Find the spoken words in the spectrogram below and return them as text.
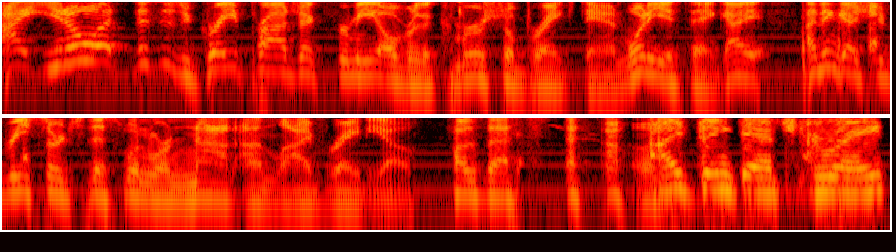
I. You know what? This is a great project for me over the commercial break, Dan. What do you think? I. I think I should research this when we're not on live radio. How's that sound? I think that's great.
